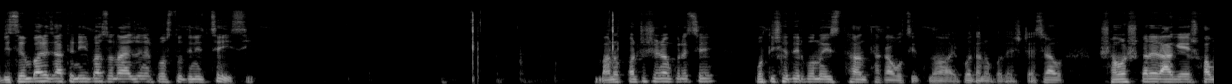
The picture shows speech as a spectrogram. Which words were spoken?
ডিসেম্বরে জাতীয় নির্বাচন আয়োজনের প্রস্তুতি নিচ্ছে ইসি। মানব কণ্ঠ শিরোনাম করেছে প্রতিষেধের কোনো স্থান থাকা উচিত নয়, প্রধান উপদেষ্টা। এছাড়াও সংস্কারের আগে সব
